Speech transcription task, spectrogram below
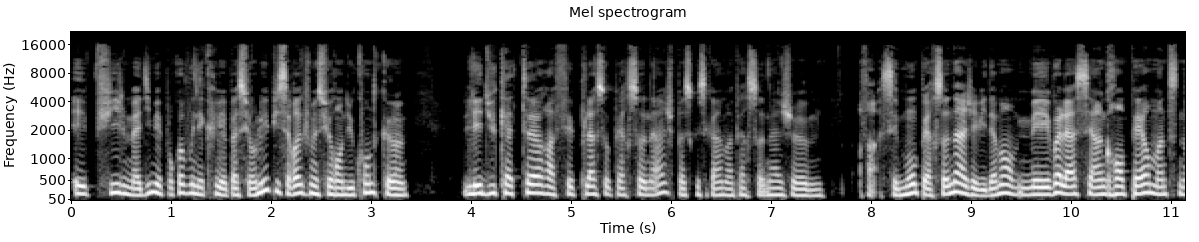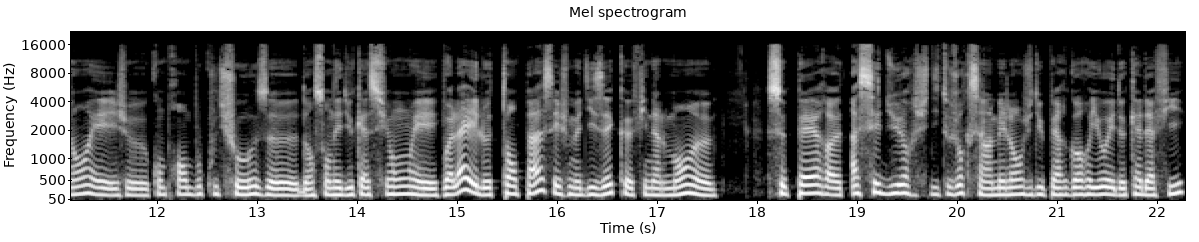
Et puis il m'a dit mais pourquoi vous n'écrivez pas sur lui? Et puis c'est vrai que je me suis rendu compte que l'éducateur a fait place au personnage parce que c'est quand même un personnage. euh, Enfin, c'est mon personnage évidemment, mais voilà, c'est un grand-père maintenant et je comprends beaucoup de choses euh, dans son éducation et voilà. Et le temps passe et je me disais que finalement, euh, ce père euh, assez dur, je dis toujours que c'est un mélange du père Goriot et de Kadhafi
